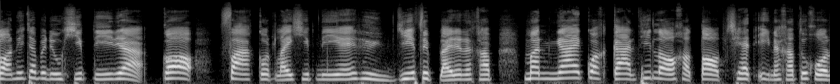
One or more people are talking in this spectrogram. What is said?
ก่อนที่จะไปดูคลิปนี้เนี่ย ก็ฝากกดไลค์คลิปนี้ให้ถึง 20 ไลค์เลยนะครับ มันง่ายกว่าการที่รอเขาตอบแชทอีกนะครับ ทุกคน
